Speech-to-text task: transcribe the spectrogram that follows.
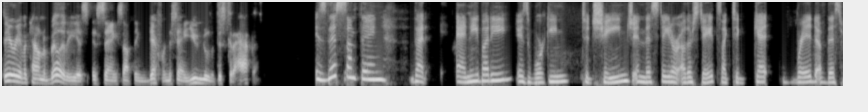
Theory of accountability is is saying something different. It's saying you knew that this could have happened. Is this something that anybody is working to change in this state or other states, like to get rid of this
